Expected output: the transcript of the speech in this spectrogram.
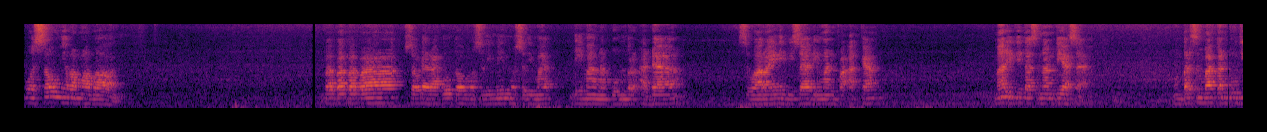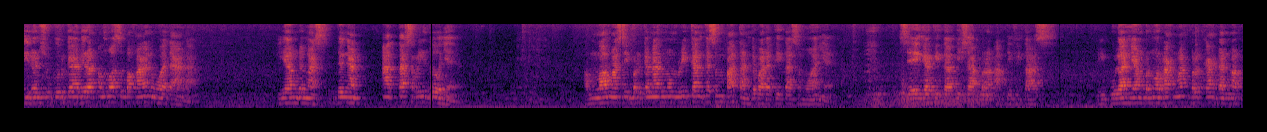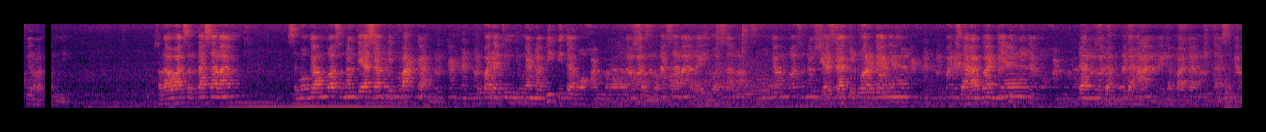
wa saumi ramadhan Bapak-bapak, saudaraku kaum muslimin muslimat di mana pun berada, suara ini bisa dimanfaatkan. Mari kita senantiasa mempersembahkan puji dan syukur kehadirat Allah Subhanahu wa taala yang dengan, dengan atas ridhonya Allah masih berkenan memberikan kesempatan kepada kita semuanya sehingga kita bisa beraktivitas di bulan yang penuh rahmat, berkah dan makfirat ini. Salawat serta salam Semoga Allah senantiasa melimpahkan kepada junjungan Nabi kita Muhammad Sallallahu Alaihi Wasallam beserta keluarganya, sahabatnya, dan mudah-mudahan kepada kita semua.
